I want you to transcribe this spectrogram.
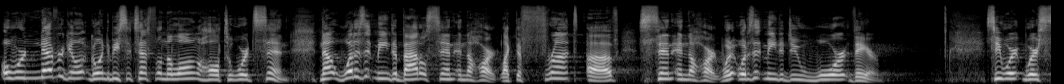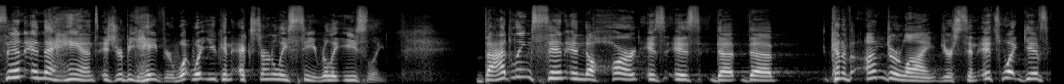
or we're never going to be successful in the long haul towards sin. Now, what does it mean to battle sin in the heart? Like the front of sin in the heart. What, what does it mean to do war there? See, where, where sin in the hands is your behavior, what, what you can externally see really easily. Battling sin in the heart is, is the, the kind of underlying your sin. It's what gives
